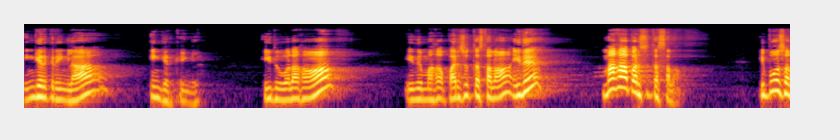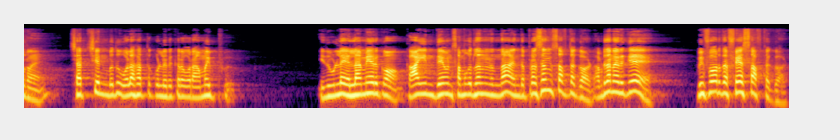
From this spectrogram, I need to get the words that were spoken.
இங்கே இருக்கிறீங்களா? இங்கே இருக்கீங்களா? இது உலகம் இது மகா பரிசுத்த ஸ்தலம் இது மகா பரிசுத்த ஸ்தலம். இப்போவும் சொல்கிறேன் சர்ச் என்பது உலகத்துக்குள்ள இருக்கிற ஒரு அமைப்பு. இது உள்ள எல்லாமே இருக்கும். காயின் தேவன் சமூகத்தில் இருந்தால் இந்த பிரசன்ஸ் ஆஃப் த காட் அப்படி தானே இருக்கு? Before the face of the God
